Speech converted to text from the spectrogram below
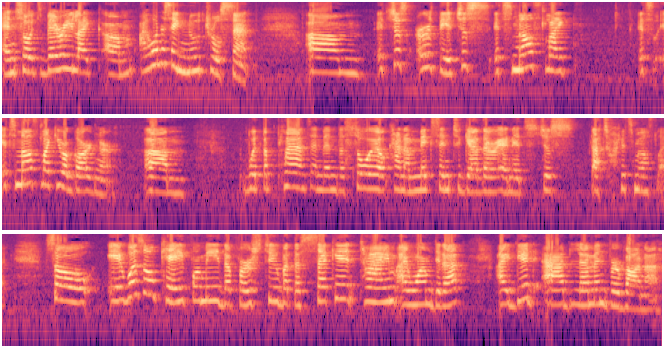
And so it's very like um, I want to say neutral scent. Um, it's just earthy. It just it smells like it's it smells like you're a gardener um, with the plants and then the soil kind of mixing together and it's just that's what it smells like. So it was okay for me the first two but the second time I warmed it up I did add lemon verbena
